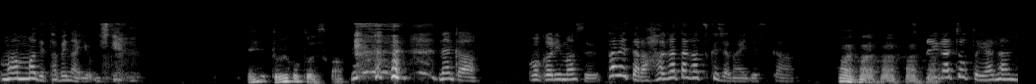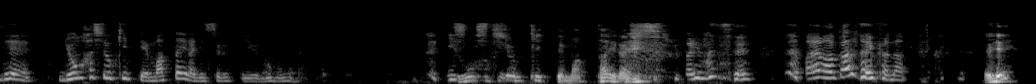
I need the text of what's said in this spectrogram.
まんまで食べないようにしてる。え、どういうことですか？なんか、わかります？食べたら歯型がつくじゃないですか。はいはいはいはいそはい。れがちょっと嫌なんで、両端を切って真っ平らにするっていうのを、意両識してる。端を切って真っ平らにする。わかります？あれわかんないかな？え？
